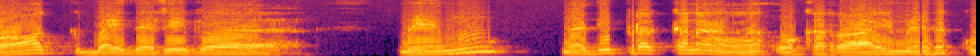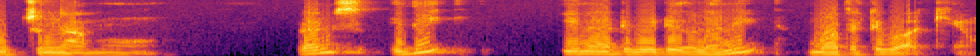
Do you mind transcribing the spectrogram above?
రాక్ బై ద రివర్ మేము నది ప్రక్కన ఒక రాయి మీద కూర్చున్నాము. ఫ్రెండ్స్ ఇది ఈనాటి వీడియోలోని మొదటి వాక్యం.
